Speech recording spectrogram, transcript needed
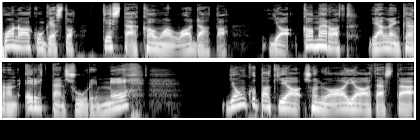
huono akun kesto kestää kauan ladata. Ja kamerat jälleen kerran erittäin suuri meh. Jonkun takia Sony ajaa tästä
